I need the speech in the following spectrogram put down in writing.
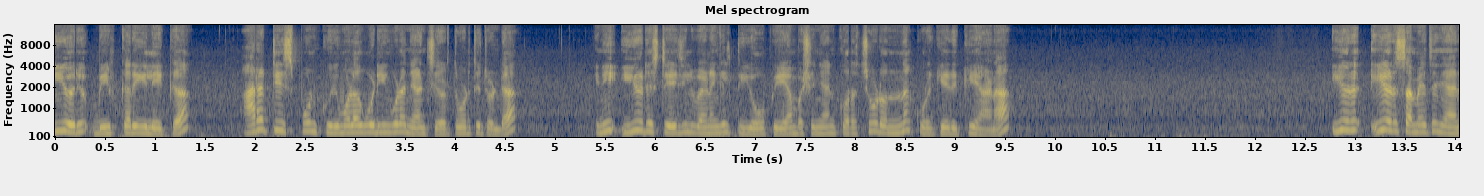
ഈ ഒരു ബീഫ് കറിയിലേക്ക് അര ടീസ്പൂൺ കുരുമുളക് പൊടിയും കൂടെ ഞാൻ ചേർത്ത് കൊടുത്തിട്ടുണ്ട്. ഇനി ഈ ഒരു സ്റ്റേജിൽ വേണമെങ്കിൽ തീ ഓഫ് ചെയ്യാം. പക്ഷേ ഞാൻ കുറച്ചുകൂടെ ഒന്ന് കുറുക്കിയെടുക്കുകയാണ്. ഈ ഒരു ഈ ഒരു സമയത്ത് ഞാൻ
